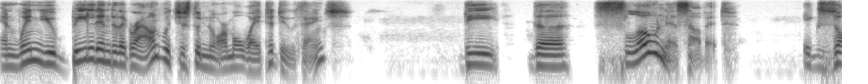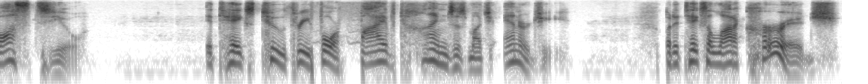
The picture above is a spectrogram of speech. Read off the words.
And when you beat it into the ground, which is the normal way to do things, the the slowness of it exhausts you. It takes two, three, four, five times as much energy. But it takes a lot of courage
